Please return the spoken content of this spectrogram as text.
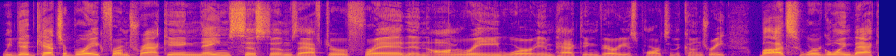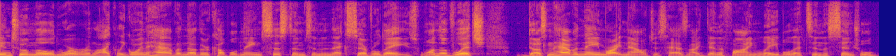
We did catch a break from tracking name systems after Fred and Henri were impacting various parts of the country, but we're going back into a mode where we're likely going to have another couple name systems in the next several days, one of which doesn't have a name right now, just has an identifying label that's in the central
